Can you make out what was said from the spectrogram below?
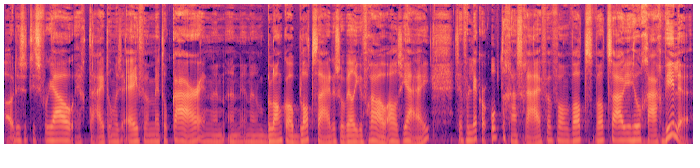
oh, dus het is voor jou echt tijd om eens even met elkaar... en een, een, blanco bladzijde, zowel je vrouw als jij... eens even lekker op te gaan schrijven van wat, wat zou je heel graag willen...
